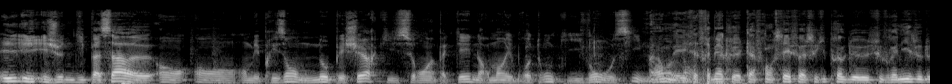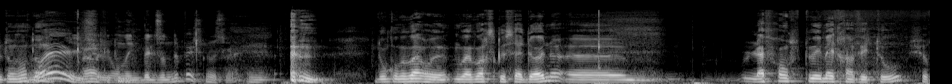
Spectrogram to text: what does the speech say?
et, je ne dis pas ça euh, en, en, en méprisant nos pêcheurs qui seront impactés, normands et bretons qui y vont aussi. Non, mais ça serait bien que l'État français fasse aussi preuve de souverainisme de temps en temps. Ouais, on a une belle zone de pêche nous aussi. Donc on va voir, euh, on va voir ce que ça donne. Euh, la France peut émettre un veto sur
